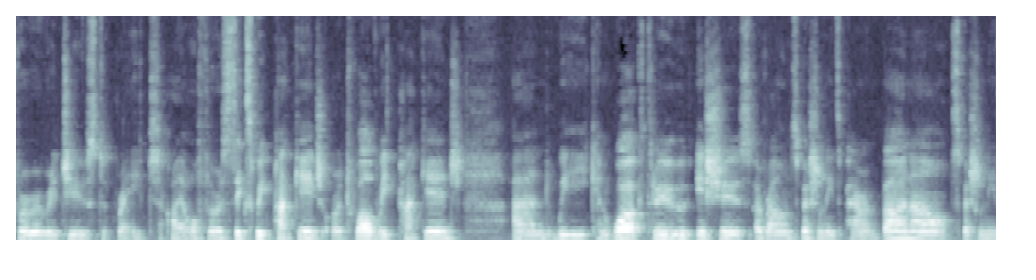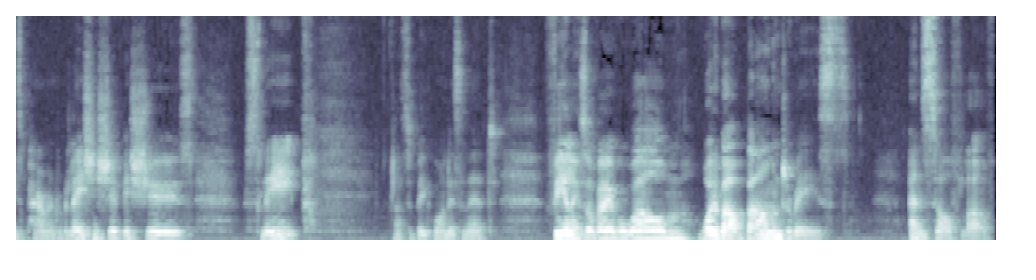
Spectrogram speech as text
for a reduced rate. I offer a six week package or a 12 week package, and we can work through issues around special needs parent burnout, special needs parent relationship issues, sleep. That's a big one, isn't it? Feelings of overwhelm. What about boundaries and self love?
